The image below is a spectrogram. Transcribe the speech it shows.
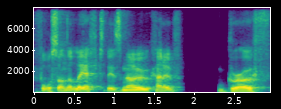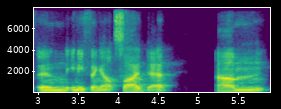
force on the left. There's no kind of growth in anything outside that. Um,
